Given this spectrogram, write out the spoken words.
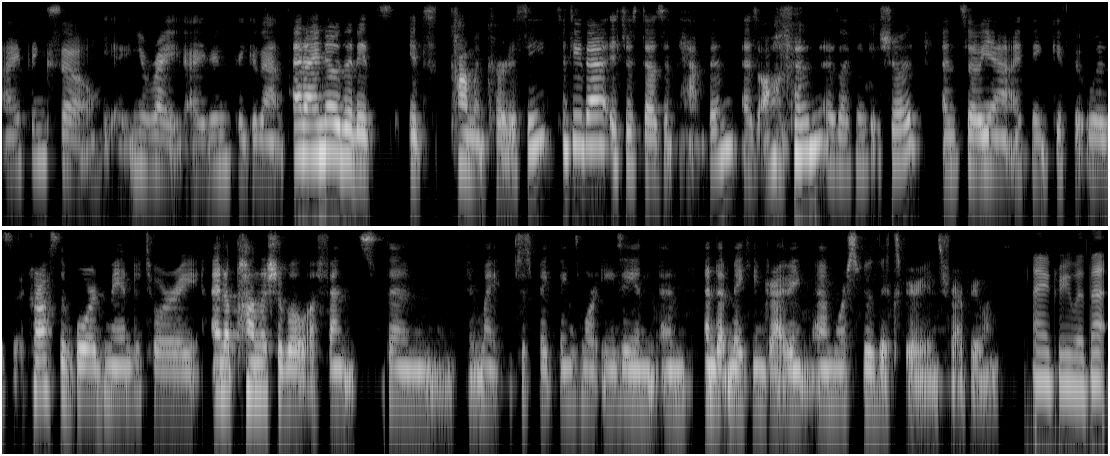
I think so. You're right. I didn't think of that. And I know that it's it's common courtesy to do that. It just doesn't happen as often as I think it should. And so yeah, I think if it was across the board mandatory and a punishable offense, then it might just make things more easy and, and end up making driving a more smooth experience for everyone. I agree with that.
